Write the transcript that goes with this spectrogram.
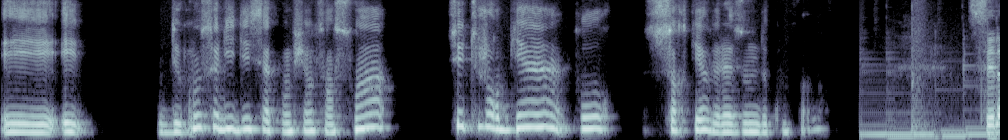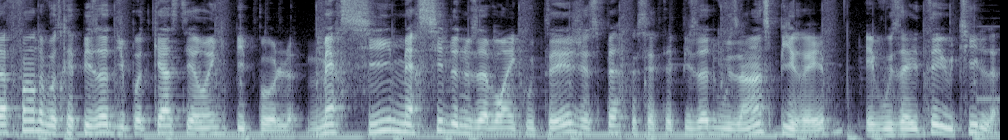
Et, et de consolider sa confiance en soi, c'est toujours bien pour sortir de la zone de confort. C'est la fin de votre épisode du podcast Heroic People. Merci, merci de nous avoir écoutés. J'espère que cet épisode vous a inspiré et vous a été utile.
